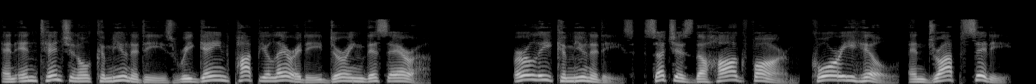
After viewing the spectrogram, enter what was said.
and intentional communities regained popularity during this era. Early communities, such as the Hog Farm, Quarry Hill, and Drop City,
